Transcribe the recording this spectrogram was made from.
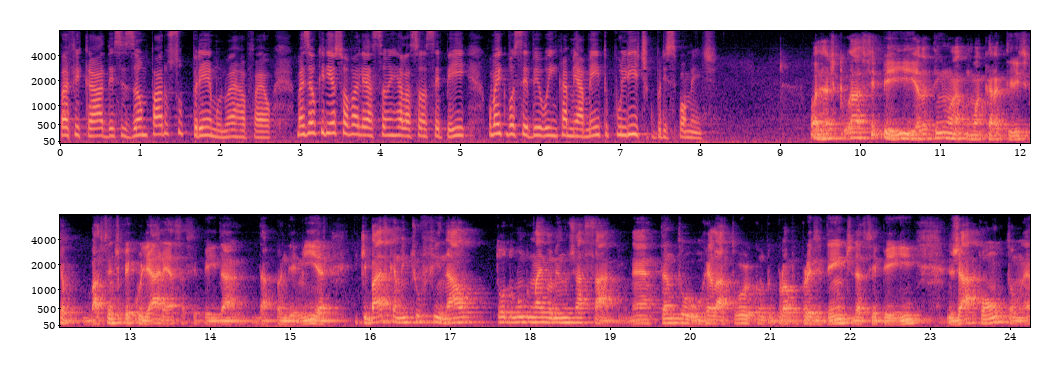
vai ficar a decisão para o Supremo, não é, Rafael? Mas eu queria sua avaliação em relação à CPI, como é que você vê o encaminhamento político, principalmente? Olha, acho que a CPI ela tem uma, uma característica bastante peculiar, essa CPI da, da pandemia, que basicamente o final todo mundo mais ou menos já sabe, né? Tanto o relator quanto o próprio presidente da CPI já apontam né,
